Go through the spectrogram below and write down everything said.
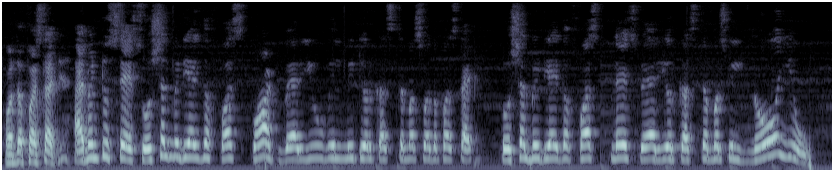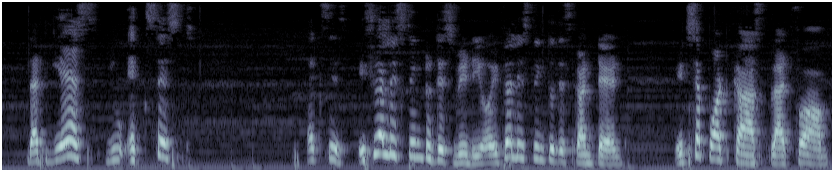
for the first time. I mean to say, social media is the first spot where you will meet your customers for the first time. Social media is the first place where your customers will know you that yes, you exist. Exist. If you are listening to this video, if you are listening to this content, it's a podcast platform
